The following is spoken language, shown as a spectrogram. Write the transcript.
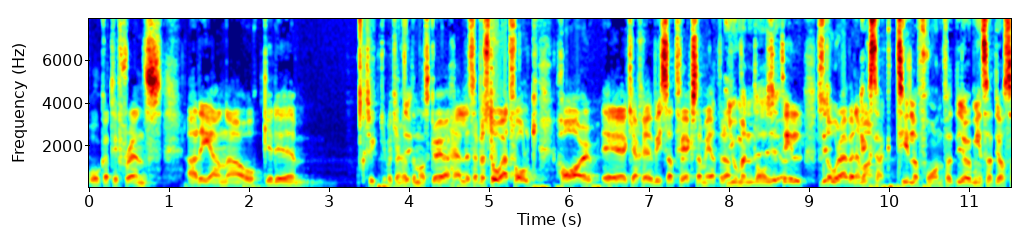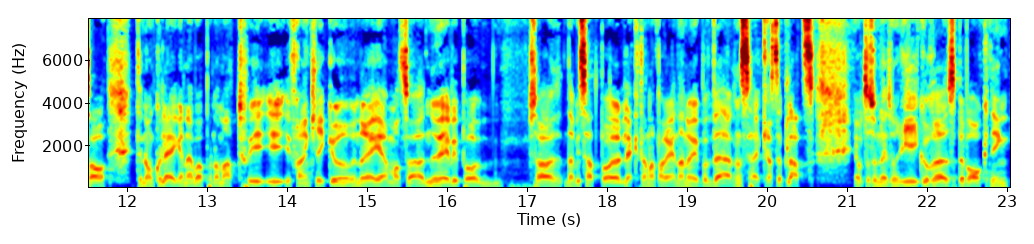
åka till Friends Arena och det tycker väl kanske inte man ska göra heller. Sen förstår jag att folk har eh, kanske vissa tveksamheter att jo, men, ta sig till det, stora evenemang. Exakt, till och från. För jag minns att jag sa till någon kollega när jag var på någon match i, i, i Frankrike under EM, och så, nu är vi på så när vi satt på läktarna på arenan nu är på världens säkraste plats. Eftersom det är så rigorös bevakning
